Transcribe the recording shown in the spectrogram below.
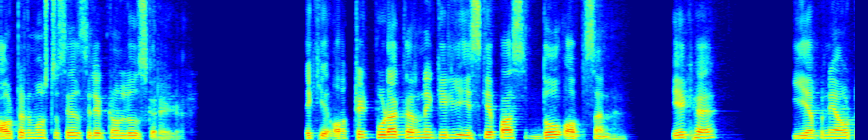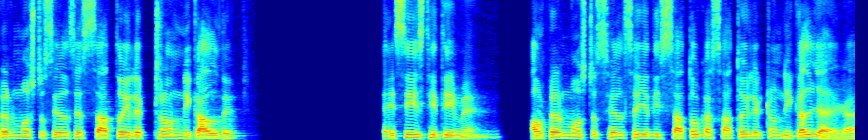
आउटर मोस्ट सेल से इलेक्ट्रॉन लूज करेगा? देखिए ऑक्टेट पूरा करने के लिए इसके पास दो ऑप्शन है। एक है ये अपने आउटर मोस्ट सेल से सातों इलेक्ट्रॉन निकाल दे। ऐसी स्थिति में आउटर मोस्ट सेल से यदि सातों का सातों इलेक्ट्रॉन निकल जाएगा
